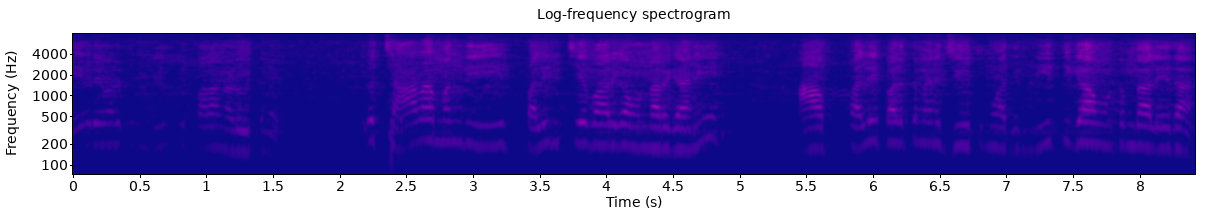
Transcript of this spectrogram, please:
దేవుడు ఎవరికి నీతి ఫలాన్ని అడుగుతున్నాడు. ఇప్పుడు చాలా మంది ఫలించేవారుగా ఉన్నారు కానీ ఆ ఫలిభరితమైన జీవితము అది నీతిగా ఉంటుందా లేదా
